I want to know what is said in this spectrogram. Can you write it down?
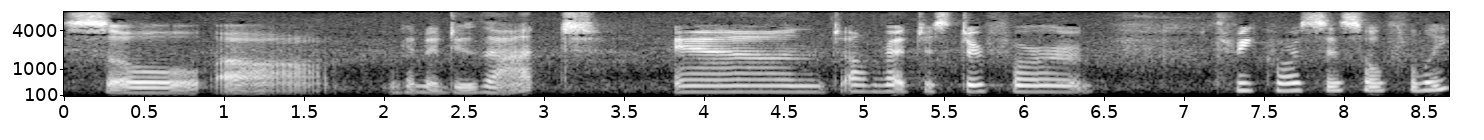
So uh, I'm gonna do that, and I'll register for three courses hopefully.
